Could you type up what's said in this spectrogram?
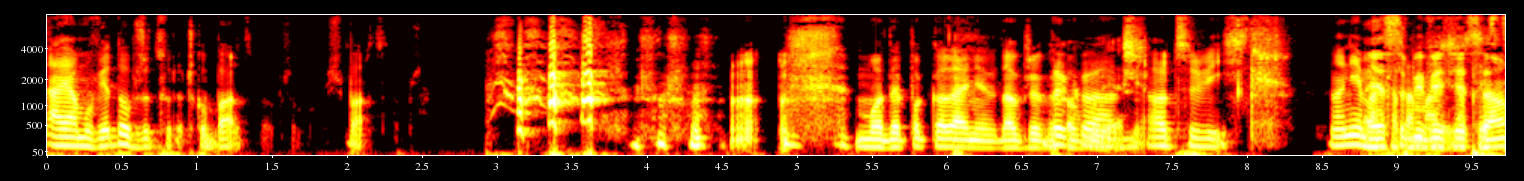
A ja mówię, dobrze córeczko, bardzo dobrze mówisz, bardzo dobrze. Młode pokolenie dobrze wychowujesz. Dokładnie, oczywiście. No nie ma A ja sobie, wiecie co,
